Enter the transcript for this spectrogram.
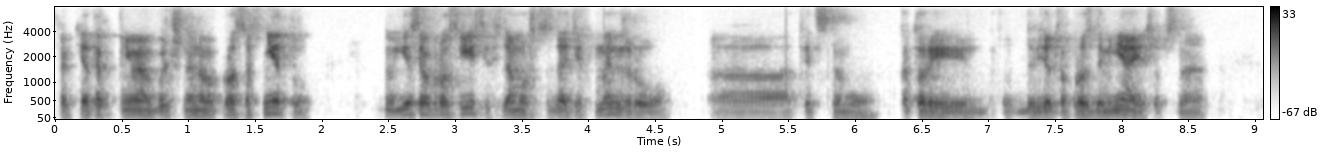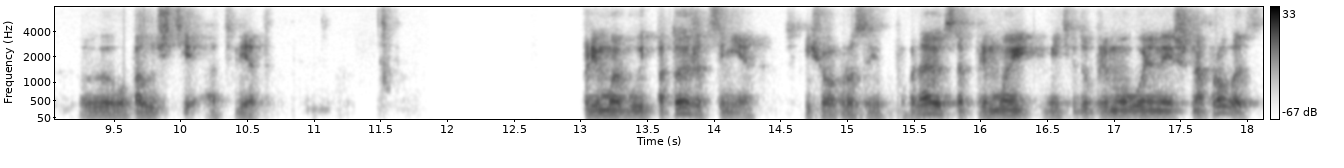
Так, я так понимаю, больше, наверное, вопросов нету. Ну, если вопросы есть, вы всегда можете задать их менеджеру э, ответственному, который доведет вопрос до меня, и, собственно, вы его получите ответ. Прямой будет по той же цене, еще вопросы попадаются. Прямой, имейте в виду прямоугольный шинопровод –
